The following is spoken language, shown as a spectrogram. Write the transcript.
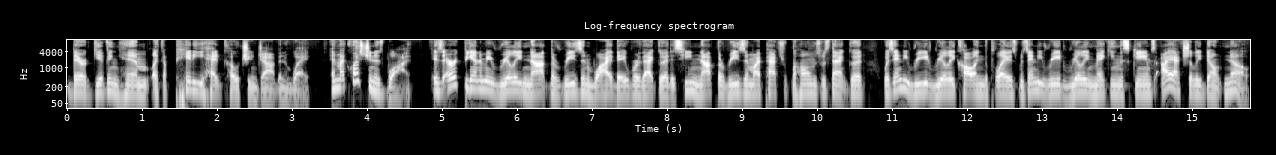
they're giving him like a pity head coaching job in a way. And my question is why? Is Eric Bieniemy really not the reason why they were that good? Is he not the reason why Patrick Mahomes was that good? Was Andy Reid really calling the plays? Was Andy Reid really making the schemes? I actually don't know.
